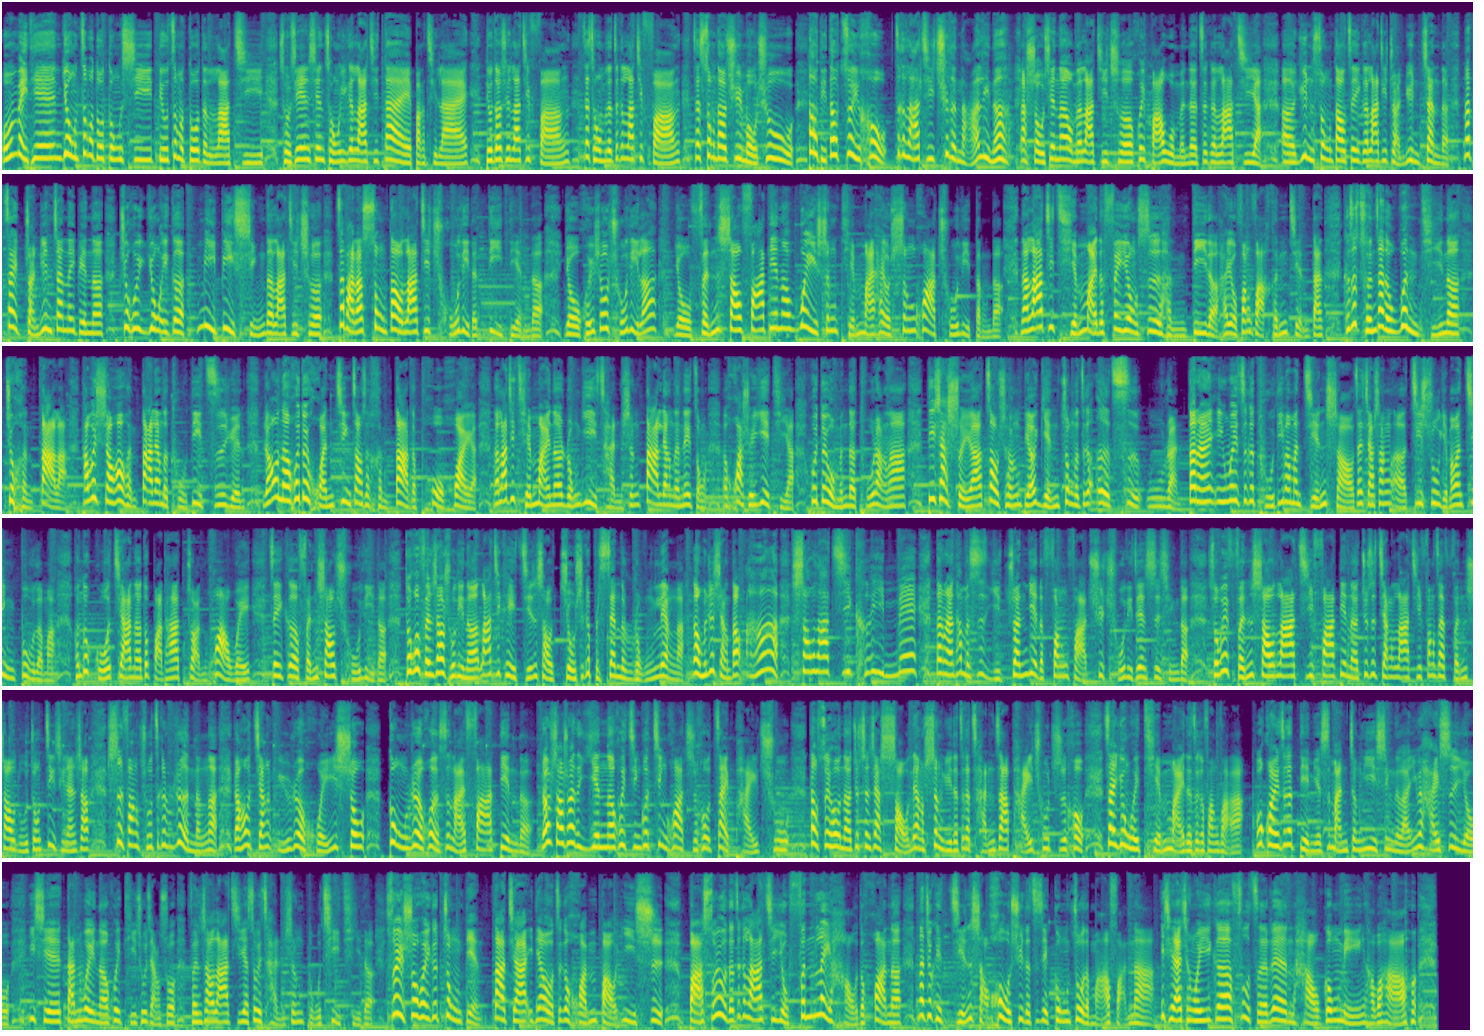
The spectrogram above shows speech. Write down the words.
我们每天用这么多东西，丢这么多的垃圾。首先，先从一个垃圾袋绑起来，丢到去垃圾房，再从我们的这个垃圾房再送到去某处。到底到最后，这个垃圾去了哪里呢？那首先呢，我们的垃圾车会把我们的这个垃圾啊，呃，运送到这个垃圾转运站的。那在转运站那边呢，就会用一个密闭型的垃圾车，再把它送到垃圾处理的地点的。有回收处理了，有焚烧发电。呢，卫生填埋还有生化处理等的，那垃圾填埋的费用是很低的，还有方法很简单，可是存在的问题呢就很大啦，它会消耗很大量的土地资源，然后呢会对环境造成很大的破坏啊。那垃圾填埋呢容易产生大量的那种呃化学液体啊，会对我们的土壤啦、地下水啊造成比较严重的这个二次污染。当然，因为这个土地慢慢减少，再加上呃技术也慢慢进步了嘛。很多国家呢都把它转化为这个焚烧处理的，通过焚烧处理呢，垃圾可以减少九十个 percent 的容量啊。那我们就想到啊，烧垃圾可以咩？当然他们是以专业的方法去处理这件事情的。所谓焚烧垃圾发电呢，就是将垃圾放在焚烧炉中进行燃烧，释放出这个热能啊，然后将余热回收供热或者是来发电的。然后烧出来的烟呢，会经过净化之后再排出，到最后。呢，就剩下少量剩余的这个残渣排出之后，再用回填埋的这个方法啦。不过关于这个点也是蛮争议性的啦，因为还是有一些单位呢会提出讲说，焚烧垃圾啊是会产生毒气体的。所以说回一个重点，大家一定要有这个环保意识，把所有的这个垃圾有分类好的话呢，那就可以减少后续的这些工作的麻烦呐。一起来成为一个负责任好公民，好不好？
